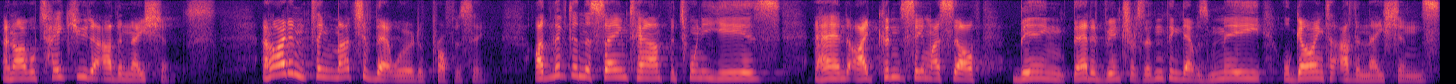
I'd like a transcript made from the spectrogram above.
and I will take you to other nations. And I didn't think much of that word of prophecy. I'd lived in the same town for 20 years, and I couldn't see myself being that adventurous. I didn't think that was me or going to other nations.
